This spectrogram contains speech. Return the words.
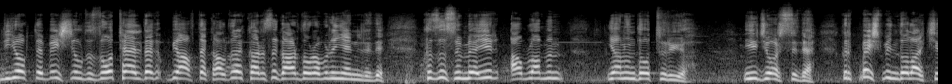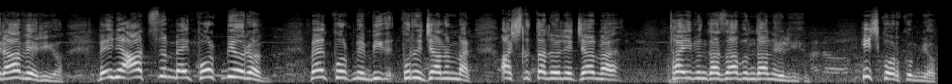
New York'ta 5 yıldızlı otelde bir hafta kaldılar. Karısı gardırobunu yeniledi. Kızı Sümeyir ablamın yanında oturuyor. New Jersey'de. 45 bin dolar kira veriyor. Beni atsın ben korkmuyorum. Ben korkmuyorum. Bir kuru canım var. Açlıktan öleceğim ha. Tayyip'in gazabından ölüyüm. Hiç korkum yok.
